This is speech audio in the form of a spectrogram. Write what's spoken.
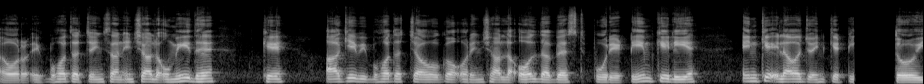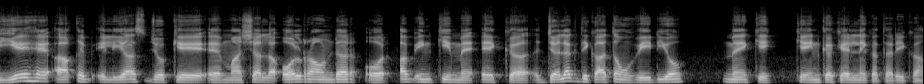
और एक बहुत अच्छा इंसान इन उम्मीद है कि आगे भी बहुत अच्छा होगा और इन ऑल द बेस्ट पूरी टीम के लिए। इनके अलावा जो इनके टीम तो ये है आकिब इलियास जो कि माशाल्लाह ऑल राउंडर और अब इनकी मैं एक झलक दिखाता हूँ वीडियो में कि, कि इनका खेलने का तरीका।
